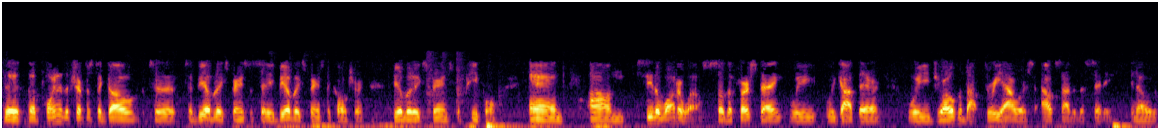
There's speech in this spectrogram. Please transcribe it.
the the point of the trip is to go to to be able to experience the city, be able to experience the culture, be able to experience the people, and um, see the water wells. So the first day we we got there, we drove about three hours outside of the city. You know,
